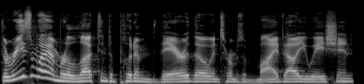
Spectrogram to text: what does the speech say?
The reason why I'm reluctant to put him there, though, in terms of my valuation,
